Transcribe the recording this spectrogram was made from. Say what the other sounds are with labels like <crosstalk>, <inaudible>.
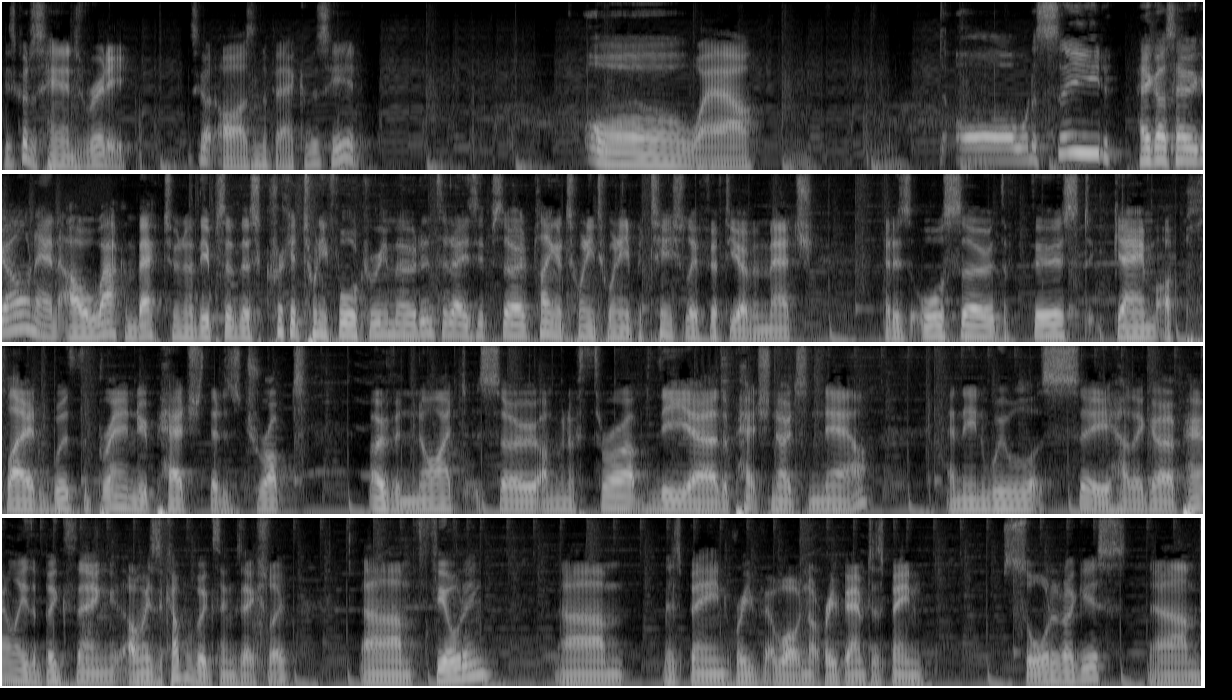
He's got his hands ready. He's got eyes in the back of his head. Oh, wow. Oh, what a seed! Hey guys, how you going? And uh, welcome back to another episode of this Cricket 24 career mode. In today's episode, playing a 2020 potentially 50 over match. It is also the first game I've played with the brand new patch that has dropped overnight. So I'm going to throw up the uh, the patch notes now, and then we will see how they go. Apparently, the big thing, mean, there's a couple big things actually. Um, fielding um, has been, well, not revamped, It's been sorted, I guess. Um,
